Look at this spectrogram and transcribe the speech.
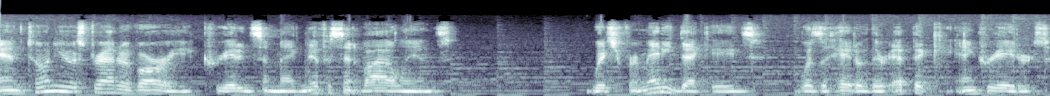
Antonio Stradivari created some magnificent violins, which for many decades was ahead of their epic and creators.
